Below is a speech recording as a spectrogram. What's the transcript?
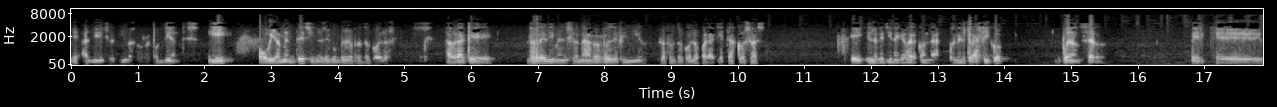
eh, administrativas correspondientes. Y, obviamente, si no se cumplen los protocolos, habrá que redimensionar o redefinir los protocolos para que estas cosas, en lo que tiene que ver con, la, con el tráfico, puedan ser este,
